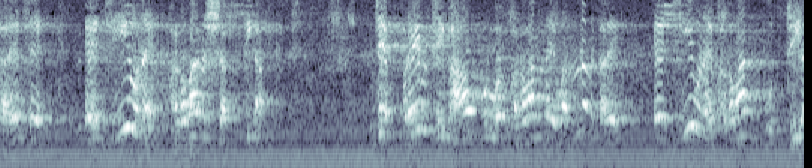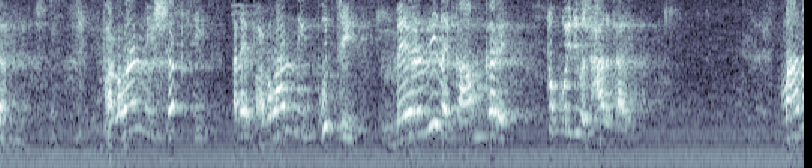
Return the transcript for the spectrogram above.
કરે છે, એ જીવને ભગવાન શક્તિ આપે જે પ્રેમથી ભાવપૂર્વક ભગવાનને વંદન કરે, એ જીવને ભગવાન બુદ્ધિ આપે ભગવાનની શક્તિ અને ભગવાનની બુદ્ધિ મેળવીને કામ કરે, તો કોઈ દિવસ હાર થાય માનવના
